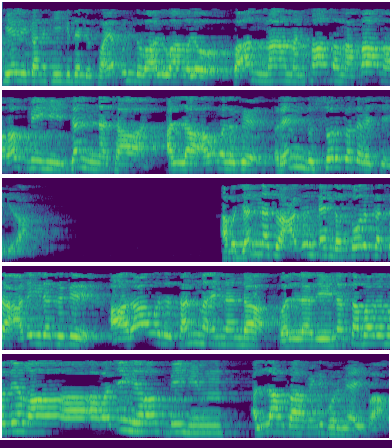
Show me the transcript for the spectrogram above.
கேள்வி கணக்கிக்குது என்று பயப்பட்டு வாழ்வாங்களோ? அல்லாஹ் அவங்களுக்கு ரெண்டு சொர்க்கத்தை வச்சிருக்கிறான். அப்ப ஜன்னத்து அதன் என்ற சொர்க்கத்தை அடையிறதுக்கு ஆறாவது தன்மை என்னண்டா? வல்லதீன சபருபதியும் அல்லாவுக்காக வேண்டி பொறுமையாயிப்பாங்க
